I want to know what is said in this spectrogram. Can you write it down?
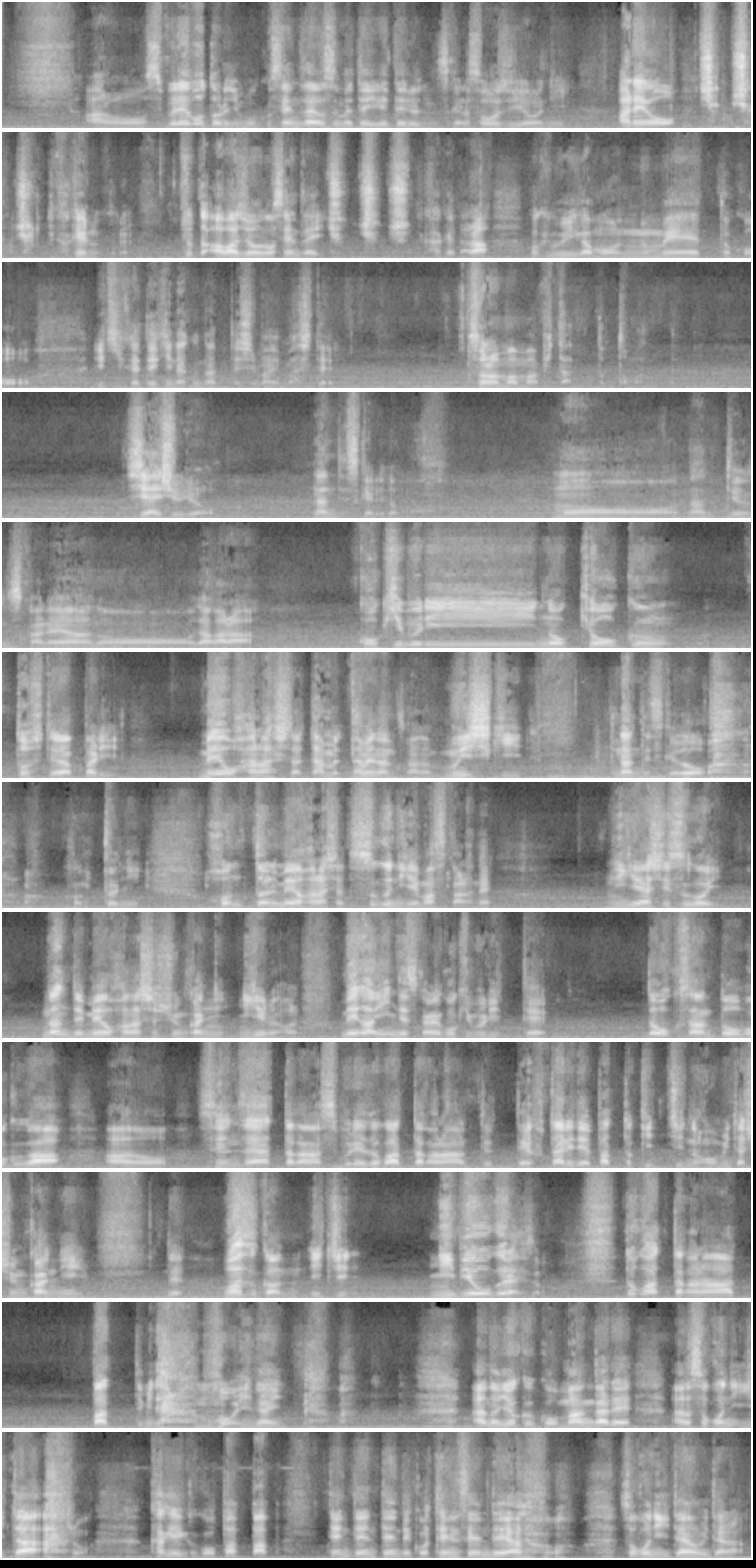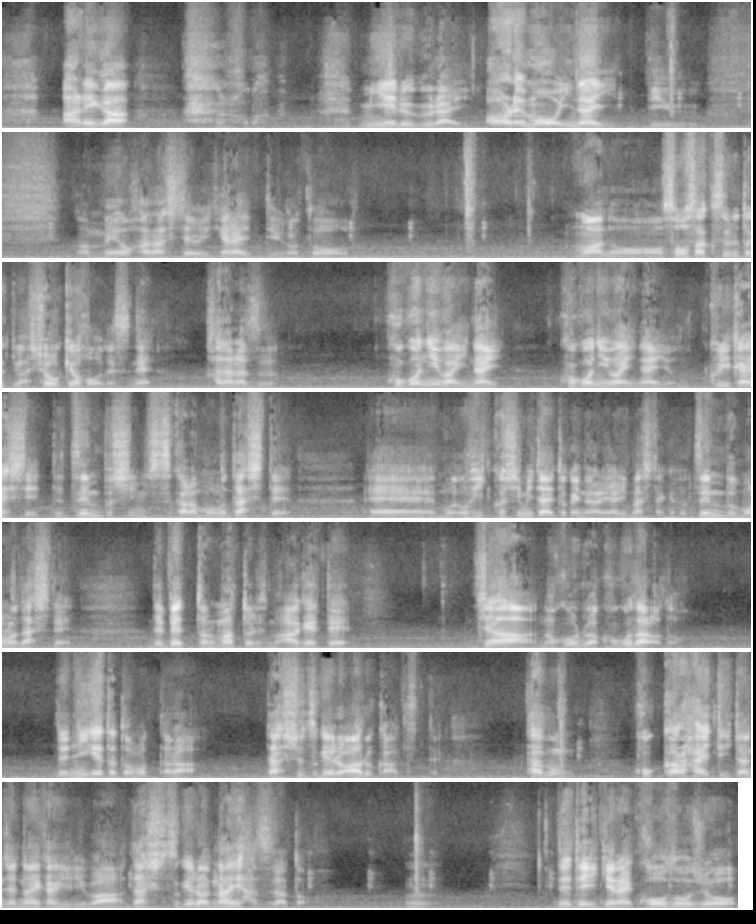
あの、スプレーボトルに僕洗剤薄めて入れてるんですけど、掃除用に。あれをシュッシュッシュッってかけるんですよね。ちょっと泡状の洗剤シュッシュッシュッってかけたら、ゴキブリがもうぬめーっとこう、息ができなくなってしまいまして、そのままピタッと止まって、試合終了なんですけれども。もう、なんて言うんですかね、あの、だから、ゴキブリの教訓としてはやっぱり、目を離したらダメ、ダメなんですあの、無意識なんですけど、本当に、本当に目を離しちゃってすぐ逃げますからね。逃げ足すごい。なんで目を離した瞬間に逃げるの？目がいいんですかね、ゴキブリって。で、奥さんと僕が、あの、洗剤あったかな、スプレーどこあったかなって言って、2人でパッとキッチンの方を見た瞬間に、で、わずか1、2秒ぐらいですよ。どこあったかなパッて見たらもういないんですよ。あの、よくこう漫画で、あの、そこにいた、あの、影がこうパッパッ、てんてんてんでこう点線で、あの、そこにいたよみたいな、あれが、あの、見えるぐらい、あれもういないっていう、目を離してはいけないっていうのと、もうあの、捜索するときは消去法ですね。必ず。ここにはいない。ここにはいないよ。繰り返していって全部寝室から物出して、えー、もうお引越しみたいとかにならやりましたけど、全部物出して、で、ベッドのマットレスも上げて、じゃあ残るはここだろうと。で、逃げたと思ったら、脱出経路あるかっつって。多分、こっから入ってきたんじゃない限りは、脱出経路はないはずだと。うん。出ていけない構造上、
